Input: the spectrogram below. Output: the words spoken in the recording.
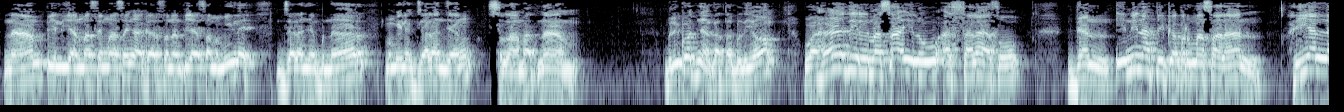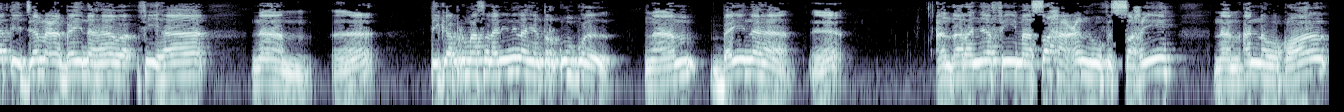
nam pilihan masing-masing agar senantiasa memilih jalan yang benar, memilih jalan yang selamat. Nam. Berikutnya kata beliau, wahadil masailu as-salasu dan inilah tiga permasalahan. Hiyallati jam'a bainaha fiha nam. Eh, tiga permasalahan inilah yang terkumpul Naam, bainaha ya. Antaranya fi ma sahha anhu fi sahih, naam annahu qal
